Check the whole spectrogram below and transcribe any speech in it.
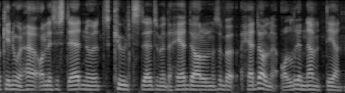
Ok, nå er det her alle disse stedene, og et kult sted som heter Hedalen, og så bare Hedalen er aldri nevnt igjen.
